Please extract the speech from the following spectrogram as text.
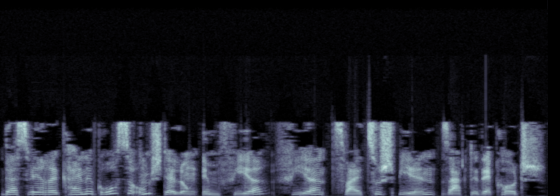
Das wäre keine große Umstellung, im 4-4-2 zu spielen, sagte der Coach.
